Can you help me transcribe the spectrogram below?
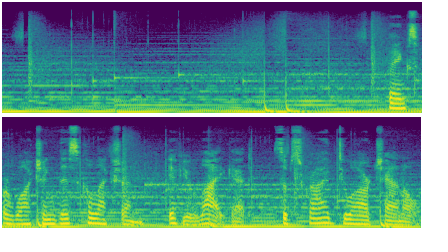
Thanks for watching this collection. If you like it, subscribe to our channel.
